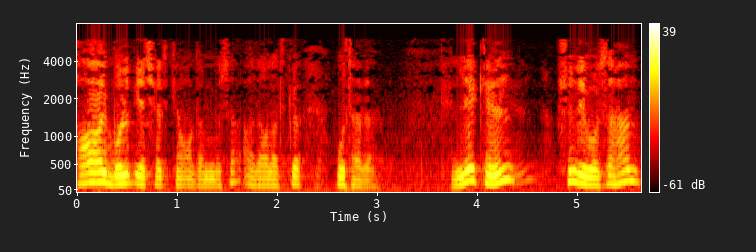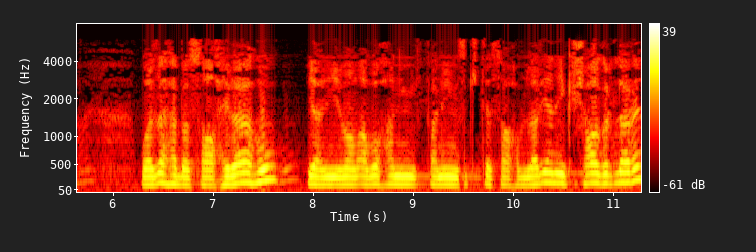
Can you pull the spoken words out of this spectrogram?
hol bo'lib yashayotgan odam bo'lsa adolatga o'tadi. Lekin shunday bo'lsa ham ya'ni imom abu hanifaning ikkita sohiblari ya'ni ikki shogirdlari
